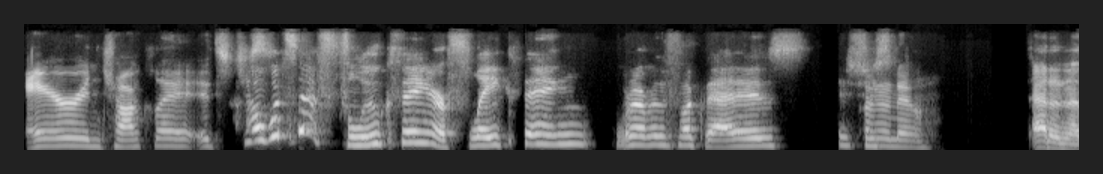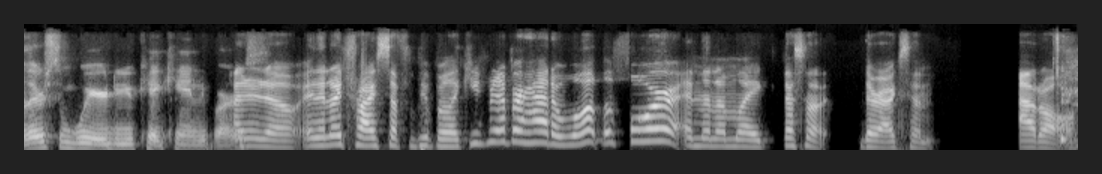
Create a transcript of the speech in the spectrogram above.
air and chocolate. It's just oh what's that fluke thing or flake thing whatever the fuck that is it's just I don't know. I don't know. There's some weird UK candy bars. I don't know. And then I try stuff and people are like, You've never had a what before? And then I'm like, that's not their accent at all.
